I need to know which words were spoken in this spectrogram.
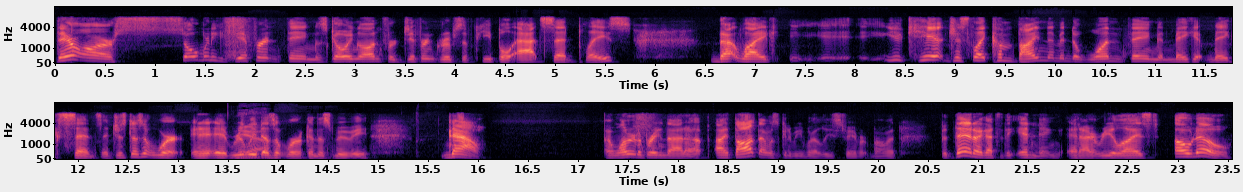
there are many different things going on for different groups of people at said place that like you can't just like combine them into one thing and make it make sense. It just doesn't work and it, it really Yeah. doesn't work in this movie. Now i wanted to bring that up. I thought that was going to be my least favorite moment but then i got to the ending and i realized oh no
